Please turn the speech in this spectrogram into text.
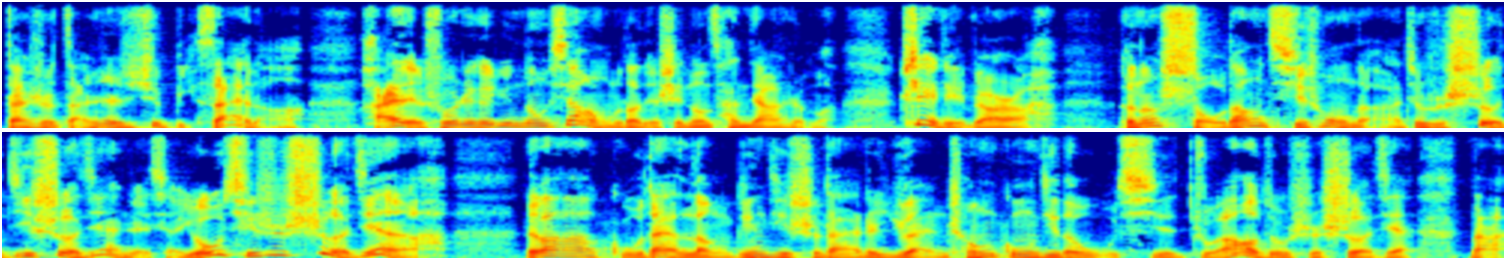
但是咱这是去比赛的啊，还得说这个运动项目到底谁能参加什么？这里边啊，可能首当其冲的啊，就是射击、射箭这些，尤其是射箭啊，对吧？古代冷兵器时代，这远程攻击的武器主要就是射箭，那。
